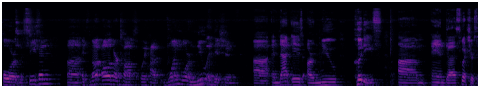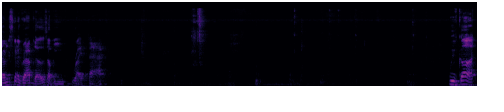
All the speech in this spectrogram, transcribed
for the season. Uh, it's not all of our tops. We have one more new addition, uh, and that is our new hoodies um, and uh, sweatshirts. So I'm just going to grab those. I'll be right back. We've got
